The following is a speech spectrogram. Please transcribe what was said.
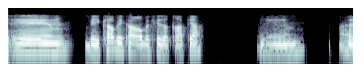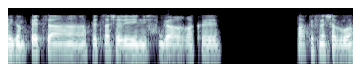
אמ, בעיקר בעיקר הרבה פיזיותרפיה. אמ, היה לי גם פצע, הפצע שלי נסגר רק, אה, רק לפני שבוע.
